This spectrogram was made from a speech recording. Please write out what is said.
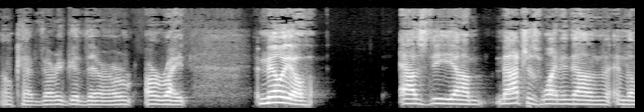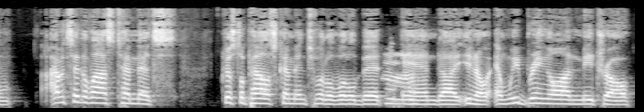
Okay, very good there. All right. Emilio, as the um, match is winding down in the, I would say the last 10 minutes, Crystal Palace come into it a little bit mm-hmm. and, uh, you know, and we bring on Mitro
